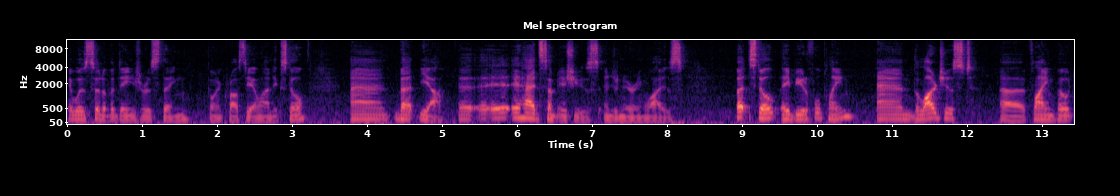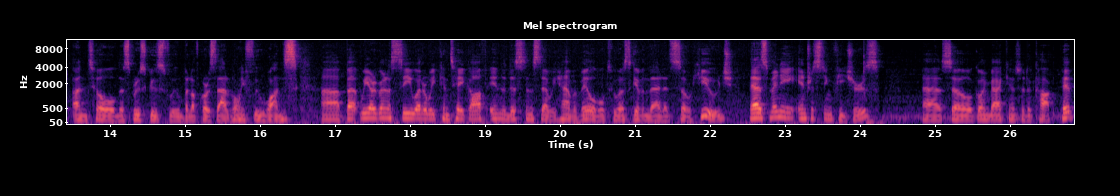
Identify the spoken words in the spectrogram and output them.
it was sort of a dangerous thing going across the Atlantic still. And but yeah, it, it had some issues engineering wise, but still a beautiful plane and the largest uh, flying boat until the Spruce Goose flew, but of course that only flew once. Uh, but we are going to see whether we can take off in the distance that we have available to us, given that it's so huge. It has many interesting features. Uh, so going back into the cockpit,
